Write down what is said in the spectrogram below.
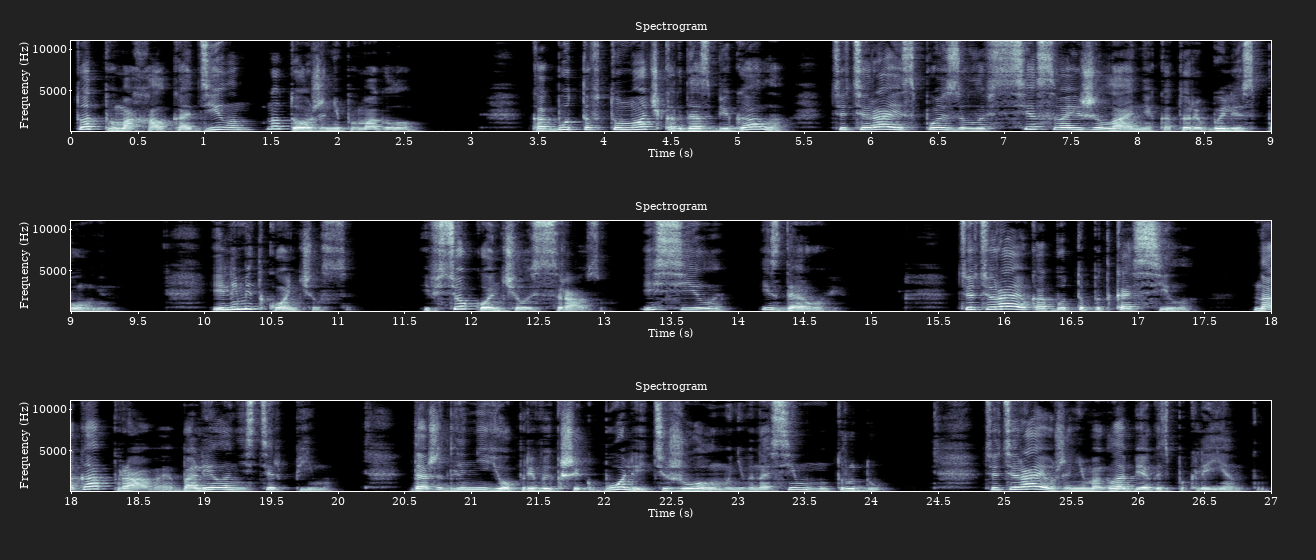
Тот помахал кадилом, но тоже не помогло. Как будто в ту ночь, когда сбегала, тетя Рая использовала все свои желания, которые были исполнены. И лимит кончился. И все кончилось сразу. И силы, и здоровье. Тетю Раю как будто подкосило. Нога правая болела нестерпимо. Даже для нее, привыкшей к боли и тяжелому невыносимому труду. Тетя Рая уже не могла бегать по клиентам.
